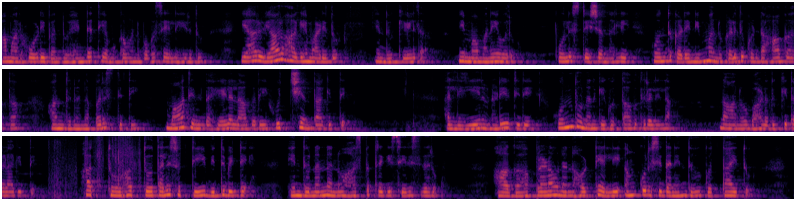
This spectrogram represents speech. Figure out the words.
ಅಮರ್ ಓಡಿ ಬಂದು ಹೆಂಡತಿಯ ಮುಖವನ್ನು ಬೊಗಸೆಯಲ್ಲಿ ಹಿಡಿದು, ಯಾರು ಯಾರು ಹಾಗೆ ಮಾಡಿದ್ದು? ಎಂದು ಕೇಳಿದ. ನಿಮ್ಮ ಮನೆಯವರು. ಪೊಲೀಸ್ ಸ್ಟೇಷನ್ನಲ್ಲಿ ಒಂದು ಕಡೆ ನಿಮ್ಮನ್ನು ಕಳೆದುಕೊಂಡ ಆಘಾತ, ಅಂದು ನನ್ನ ಪರಿಸ್ಥಿತಿ ಮಾತಿನಿಂದ ಹೇಳಲಾಗದೆ ಹುಚ್ಚಿಯಂತಾಗಿದ್ದೆ. ಅಲ್ಲಿ ಏನು ನಡೆಯುತ್ತಿದೆ, ಒಂದೂ ನನಗೆ ಗೊತ್ತಾಗುತ್ತಿರಲಿಲ್ಲ. ನಾನು ಬಹಳ ದುಃಖಿತಳಾಗಿದ್ದೆ. ಹತ್ತು ಹತ್ತು ತಲೆ ಸುತ್ತಿ ಬಿದ್ದುಬಿಟ್ಟೆ ಎಂದು ನನ್ನನ್ನು ಆಸ್ಪತ್ರೆಗೆ ಸೇರಿಸಿದರು. ಆಗ ಪ್ರಣವ್ ನನ್ನ ಹೊಟ್ಟೆಯಲ್ಲಿ ಅಂಕುರಿಸಿದನೆಂದು ಗೊತ್ತಾಯಿತು.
